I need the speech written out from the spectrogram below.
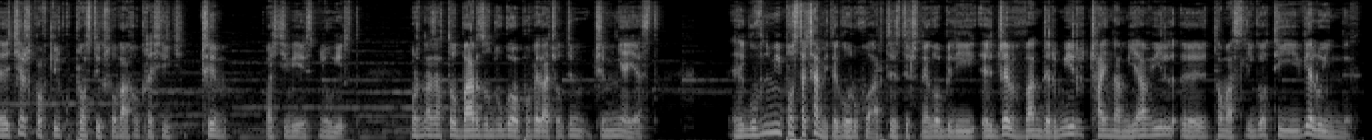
e, ciężko w kilku prostych słowach określić, czym właściwie jest New. Można za to bardzo długo opowiadać o tym, czym nie jest. E, głównymi postaciami tego ruchu artystycznego byli e, Jeff Vandermeer, China Miaville, e, Thomas Ligotti i wielu innych.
